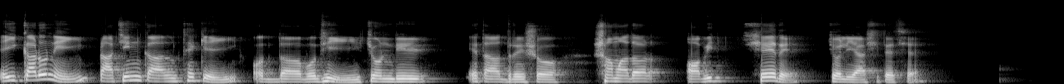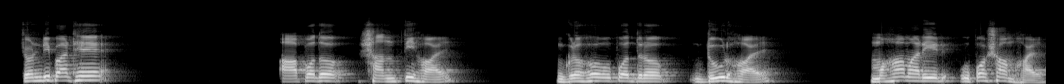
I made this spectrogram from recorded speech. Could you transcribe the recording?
এই কারণেই প্রাচীনকাল থেকেই অদ্যাবধি চণ্ডীর এতাদৃশ সমাদর অবিচ্ছেদে চলিয়া আসিতেছে। চণ্ডীপাঠে আপদ শান্তি হয় গ্রহ উপদ্রব দূর হয়, মহামারীর উপশম হয়।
